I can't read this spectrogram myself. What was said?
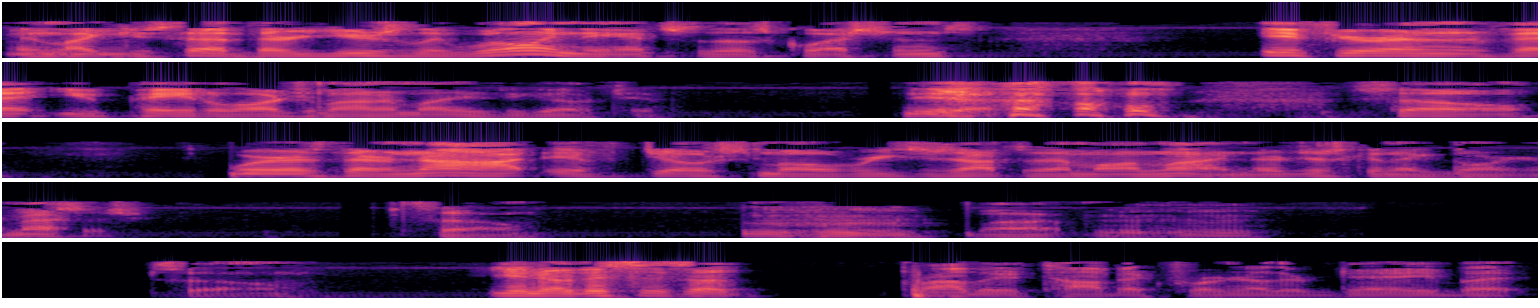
And mm-hmm. like you said, they're usually willing to answer those questions if you're at an event you paid a large amount of money to go to. You yeah. Know? So, whereas they're not if Joe Schmo reaches out to them online, they're just going to ignore your message. So, mm-hmm. but, mm-hmm. so. You know, this is a, probably a topic for another day, but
